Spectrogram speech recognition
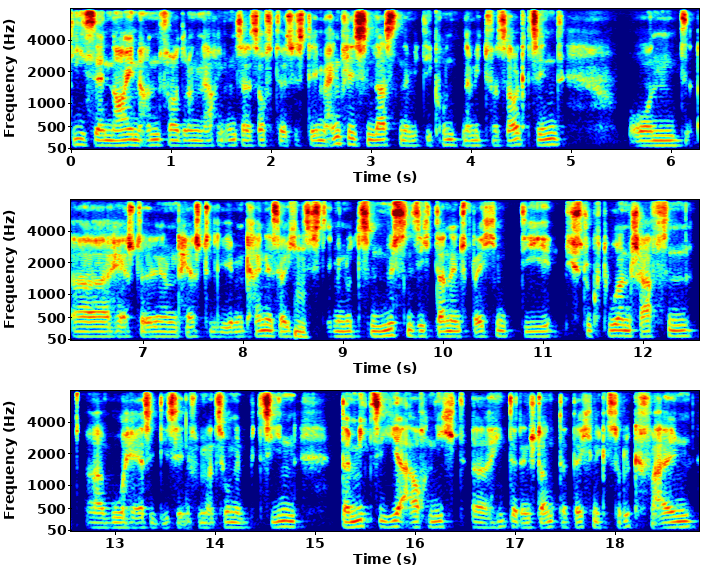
diese neuen Anforderungen auch in unsere Software-Systeme einfließen lassen, damit die Kunden damit versorgt sind und äh, Herstellerinnen und Hersteller, die eben keine solchen hm. Systeme nutzen, müssen sich dann entsprechend die, die Strukturen schaffen, äh, woher sie diese Informationen beziehen, damit sie hier auch nicht äh, hinter den Stand der Technik zurückfallen,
